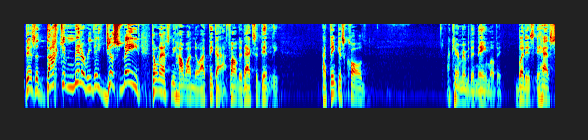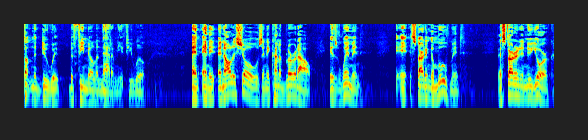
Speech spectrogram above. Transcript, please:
There's a documentary they just made. Don't ask me how I know. I think I found it accidentally. I think it's called, I can't remember the name of it but it has something to do with the female anatomy, if you will. And, and, it, and all it shows, and they kind of blur it out, is women eh, starting a movement that started in New York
